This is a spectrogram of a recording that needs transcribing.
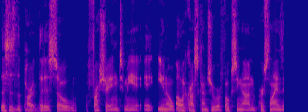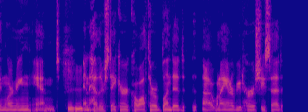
this is the part that is so frustrating to me. It, you know, all across country, we're focusing on personalizing learning, and mm-hmm. and Heather Staker, co-author of Blended, uh, when I interviewed her, she said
